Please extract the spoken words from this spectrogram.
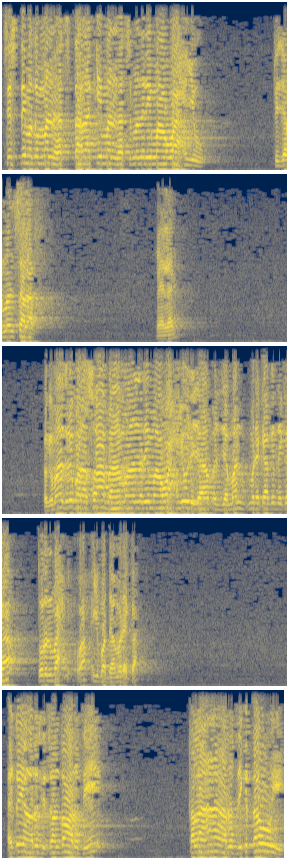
Sistem atau manhaj talaki manhaj menerima wahyu di zaman salaf. Ya kan? Bagaimana dulu para sahabat menerima wahyu di zaman mereka ketika turun wahyu, wahyu pada mereka. Itu yang harus dicontoh, harus di telah harus diketahui.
